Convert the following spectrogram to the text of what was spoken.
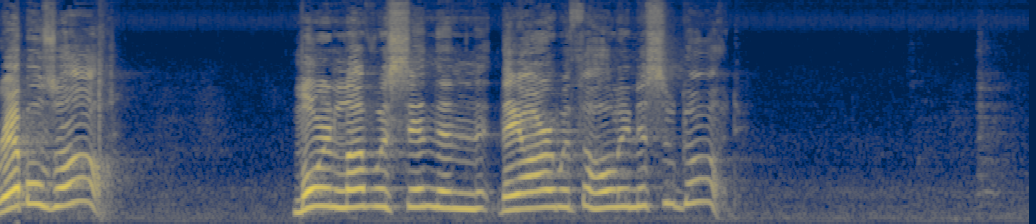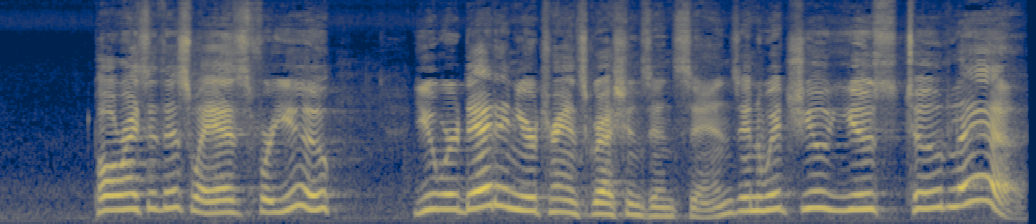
Rebels all. More in love with sin than they are with the holiness of God. Paul writes it this way As for you, you were dead in your transgressions and sins, in which you used to live,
